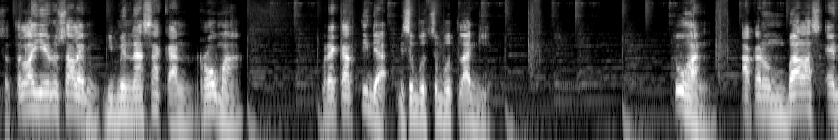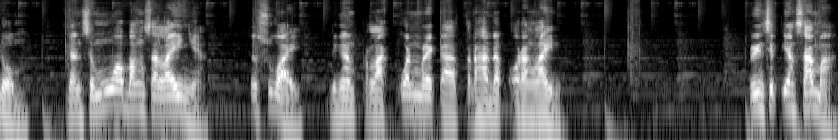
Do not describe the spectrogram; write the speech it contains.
setelah Yerusalem dibinasakan Roma, mereka tidak disebut-sebut lagi. Tuhan akan membalas Edom dan semua bangsa lainnya sesuai dengan perlakuan mereka terhadap orang lain. Prinsip yang sama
